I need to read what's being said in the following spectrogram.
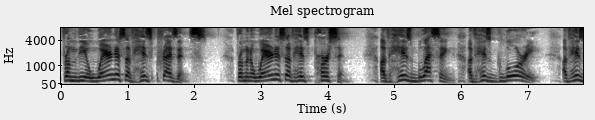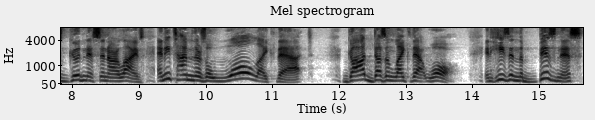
from the awareness of His presence, from an awareness of His person, of His blessing, of His glory, of His goodness in our lives. Anytime there's a wall like that, God doesn't like that wall. And He's in the business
